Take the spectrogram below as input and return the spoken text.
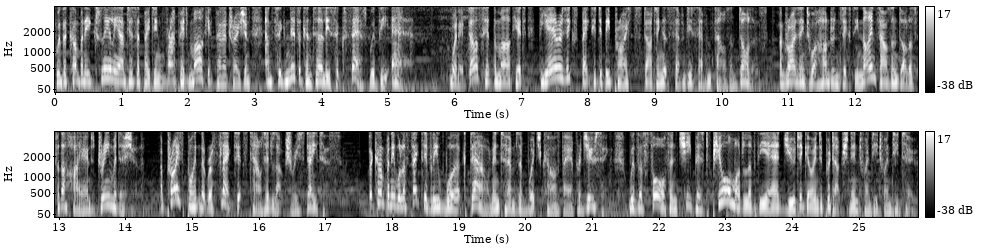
with the company clearly anticipating rapid market penetration and significant early success with the Air. When it does hit the market, the Air is expected to be priced starting at $77,000 and rising to $169,000 for the high-end Dream Edition, a price point that reflects its touted luxury status. The company will effectively work down in terms of which cars they are producing, with the fourth and cheapest pure model of the Air due to go into production in 2022.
